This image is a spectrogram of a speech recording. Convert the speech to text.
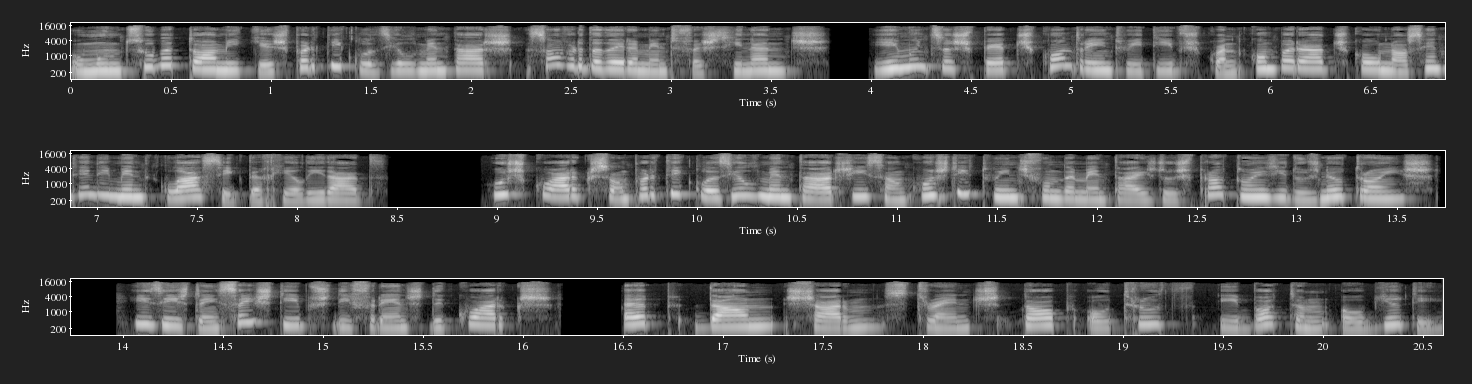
O mundo subatômico e as partículas elementares são verdadeiramente fascinantes e em muitos aspectos contraintuitivos quando comparados com o nosso entendimento clássico da realidade. Os quarks são partículas elementares e são constituintes fundamentais dos prótons e dos neutrões. Existem seis tipos diferentes de quarks, Up, Down, Charm, Strange, Top ou Truth e Bottom ou Beauty.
